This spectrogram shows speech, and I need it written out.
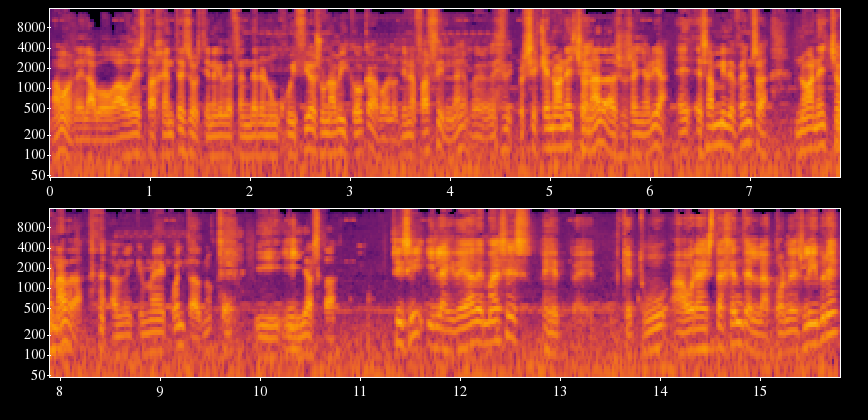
vamos, el abogado de esta gente se los tiene que defender en un juicio, es una bicoca, pues lo tiene fácil, ¿eh? Pues, pues si es que no han hecho nada, su señoría. Eh, Esa es mi defensa, no han hecho nada. A ver, ¿qué me cuentas, no? Y, y ya está. Sí, sí, y la idea además es eh, eh, que tú ahora esta gente la pones libre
